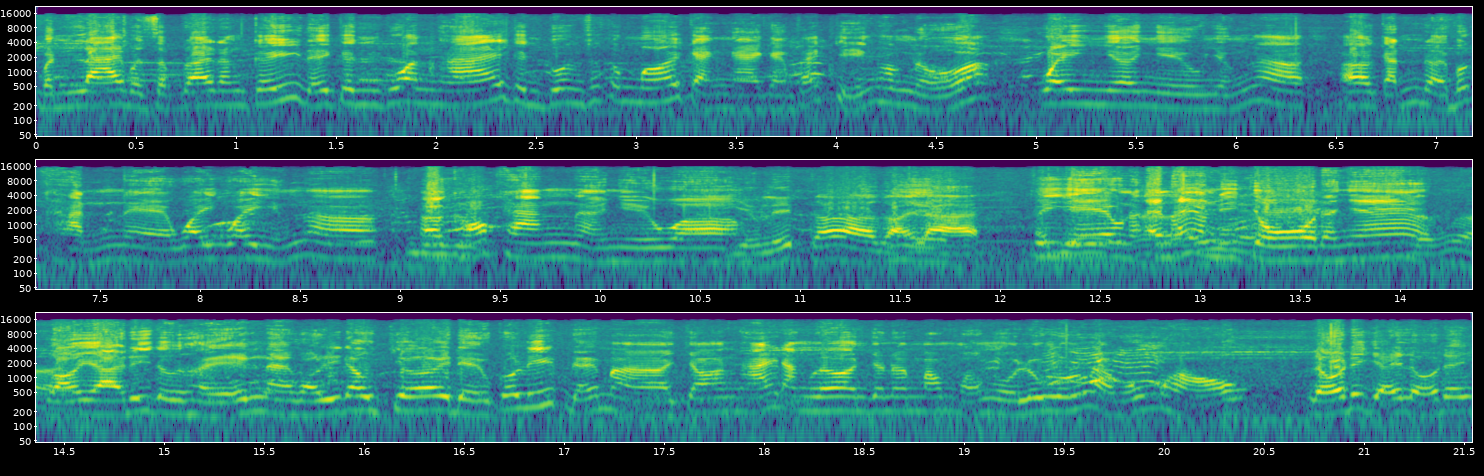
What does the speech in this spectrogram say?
Mình like và subscribe đăng ký để kênh của anh Thái kênh của anh sức sống mới càng ngày càng phát triển hơn nữa. Quay nhiều những à, à, cảnh đời bất hạnh nè quay quay những à, à, khó khăn nè nhiều à, nhiều clip có gọi nhiều là video nè. Em thấy anh đi chùa nè nha. Đúng rồi. rồi à, đi từ thiện nè rồi đi đâu chơi đều có clip để mà cho anh Thái đăng lên cho nên mong mọi người luôn luôn cũng ủng hộ. Lựa đi vậy lựa đi.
